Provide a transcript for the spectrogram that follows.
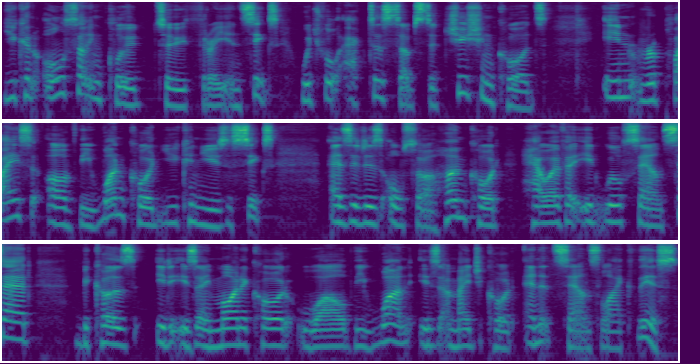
you can also include 2, 3 and 6 which will act as substitution chords. In replace of the 1 chord you can use a 6 as it is also a home chord however it will sound sad because it is a minor chord while the 1 is a major chord and it sounds like this.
